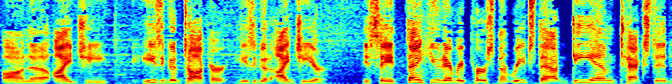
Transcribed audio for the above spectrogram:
on uh, IG he's a good talker. He's a good IGer. You see, thank you to every person that reached out, DM, texted,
